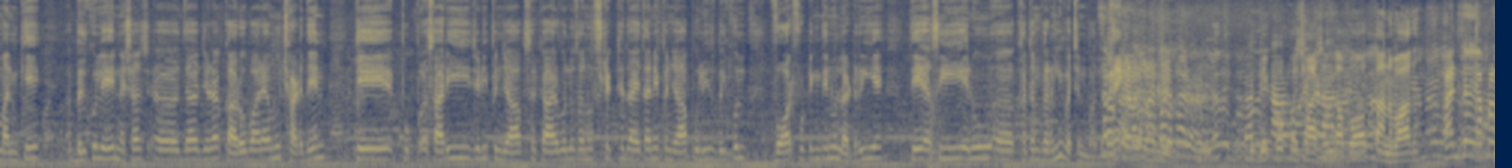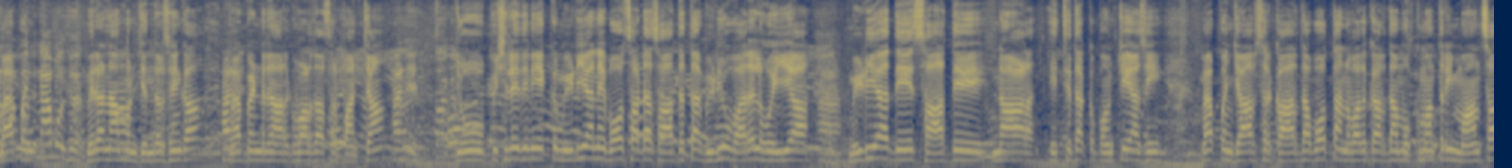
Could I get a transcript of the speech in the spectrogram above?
ਮੰਨ ਕੇ ਬਿਲਕੁਲ ਇਹ ਨਸ਼ਾ ਦਾ ਜਿਹੜਾ ਕਾਰੋਬਾਰ ਹੈ ਉਹਨੂੰ ਛੱਡ ਦੇਣ ਤੇ ਸਾਰੀ ਜਿਹੜੀ ਪੰਜਾਬ ਸਰਕਾਰ ਵੱਲੋਂ ਸਾਨੂੰ ਸਟ੍ਰਿਕਟ ਹਦਾਇਤਾਂ ਨੇ ਪੰਜਾਬ ਪੁਲਿਸ ਬਿਲਕੁਲ ਵਾਰ ਫੁਟਿੰਗ ਤੇ ਇਹਨੂੰ ਲੜ ਰਹੀ ਹੈ ਤੇ ਅਸੀਂ ਇਹਨੂੰ ਖਤਮ ਕਰਨ ਲਈ ਵਚਨਬੱਧ ਹਾਂ। ਦੇਖੋ ਪ੍ਰਸ਼ਾਸਨ ਦਾ ਬਹੁਤ ਧੰਨਵਾਦ। ਮੈਂ ਮੇਰਾ ਨਾਮ ਮਨਜਿੰਦਰ ਸਿੰਘ ਆ। ਮੈਂ ਪਿੰਡ ਨਾਰਕਵਾਲ ਦਾ ਸਰਪੰਚ ਆ। ਜੋ ਪਿਛਲੇ ਦਿਨੀ ਇੱਕ ਮੀਡੀਆ ਨੇ ਬਹੁਤ ਸਾਡਾ ਸਾਥ ਦਿੱਤਾ ਵੀਡੀਓ ਵਾਇਰਲ ਹੋਈ ਆ। ਮੀਡੀਆ ਦੇ ਸਾਥ ਦੇ ਨਾਲ ਇੱਥੇ ਤੱਕ ਪਹੁੰਚੇ ਹਾਂ ਅਸੀਂ। ਮੈਂ ਪੰਜਾਬ ਸਰਕਾਰ ਦਾ ਬਹੁਤ ਧੰਨਵਾਦ ਕਰਦਾ ਮੁੱਖ ਮੰਤਰੀ ਮਾਨ ਸਾਹਿਬ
